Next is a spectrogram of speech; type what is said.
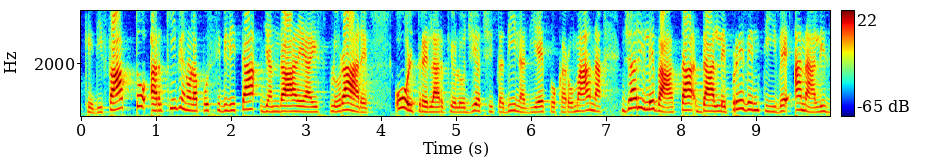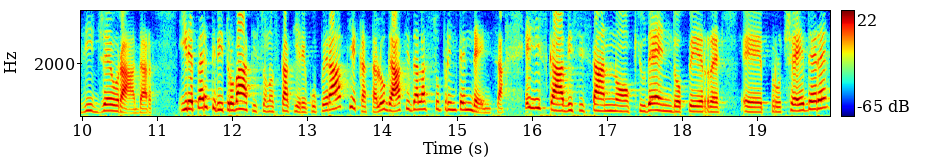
che di fatto archiviano la possibilità di andare a esplorare oltre l'archeologia cittadina di epoca romana già rilevata dalle preventive analisi georadar. I reperti ritrovati sono stati recuperati e catalogati dalla soprintendenza e gli scavi si stanno chiudendo per eh, procedere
